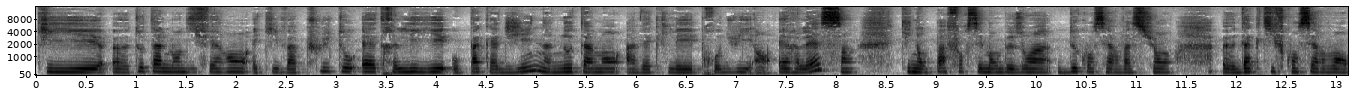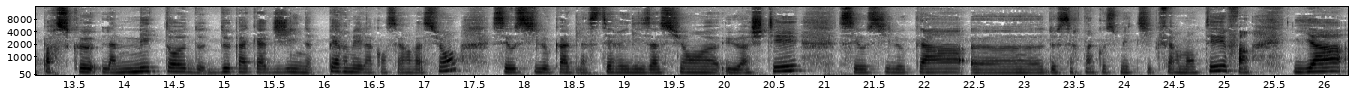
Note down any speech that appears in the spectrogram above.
qui est euh, totalement différent et qui va plutôt être lié au packaging, notamment avec les produits en airless, n'ont pas forcément besoin de conservation euh, d'actifs conservants parce que la méthode de packaging permet la conservation. C'est aussi le cas de la stérilisation UHT, euh, c'est aussi le cas euh, de certains cosmétiques fermentés. Enfin, il y a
